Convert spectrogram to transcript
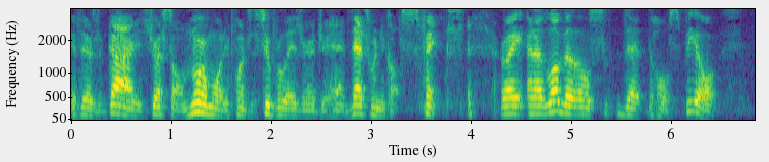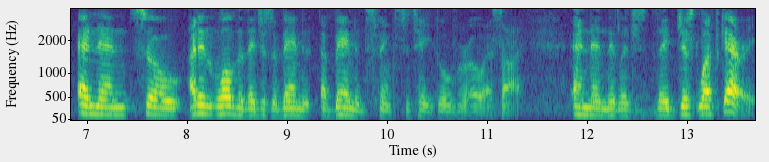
if there's a guy and he's dressed all normal and he points a super laser at your head, that's when you call Sphinx, right? And I love that little that the whole spiel. And then so I didn't love that they just abandoned abandoned Sphinx to take over OSI, and then they just they just left Gary.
